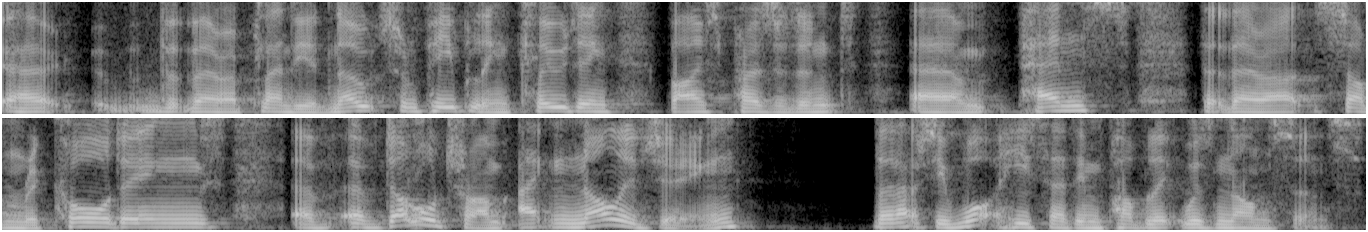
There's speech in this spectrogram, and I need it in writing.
that there are plenty of notes from people, including Vice President um, Pence, that there are some recordings of, of Donald Trump acknowledging that actually what he said in public was nonsense.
